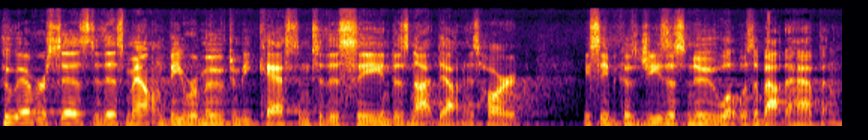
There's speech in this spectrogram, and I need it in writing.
Whoever says to this mountain, Be removed and be cast into the sea, and does not doubt in his heart, you see, because Jesus knew what was about to happen.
